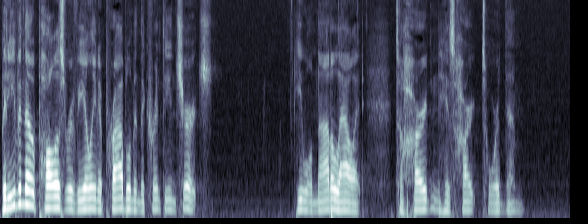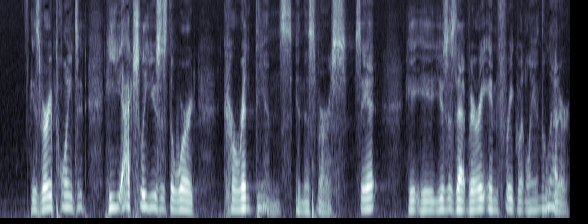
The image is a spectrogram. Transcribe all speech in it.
But even though Paul is revealing a problem in the Corinthian church, he will not allow it to harden his heart toward them. He's very pointed. He actually uses the word Corinthians in this verse. See it? He, he uses that very infrequently in the letter.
